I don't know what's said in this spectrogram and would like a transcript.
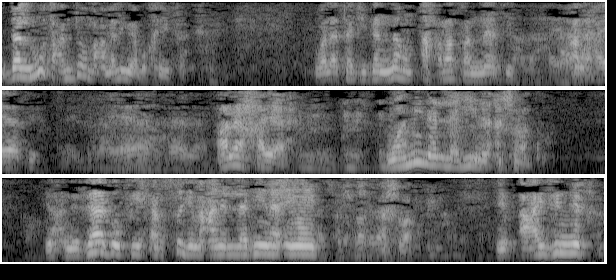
ده الموت عندهم عملية مخيفة. ولتجدنهم أحرص الناس على حياته. على حياة. ومن الذين أشركوا. يعني زادوا في حرصهم عن الذين إيه؟ أشركوا. يبقى عايزين نفهم.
